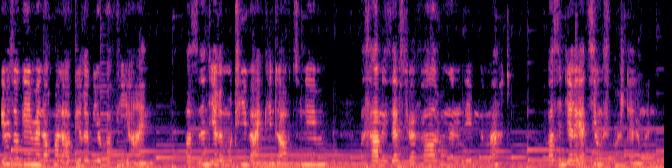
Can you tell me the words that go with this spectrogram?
Ebenso gehen wir nochmal auf ihre Biografie ein. Was sind ihre Motive, ein Kind aufzunehmen? Was haben sie selbst für Erfahrungen im Leben gemacht? Und was sind ihre Erziehungsvorstellungen?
